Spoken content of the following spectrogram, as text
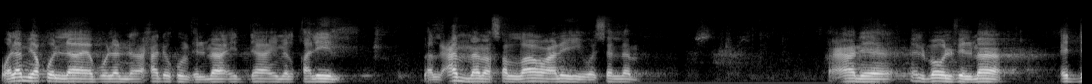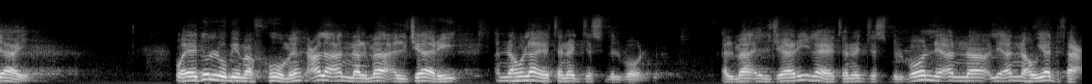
ولم يقل لا يبولن أحدكم في الماء الدائم القليل بل عمم صلى الله عليه وسلم عن البول في الماء الدائم. ويدل بمفهومه على أن الماء الجاري أنه لا يتنجس بالبول. الماء الجاري لا يتنجس بالبول لأن لأنه يدفع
